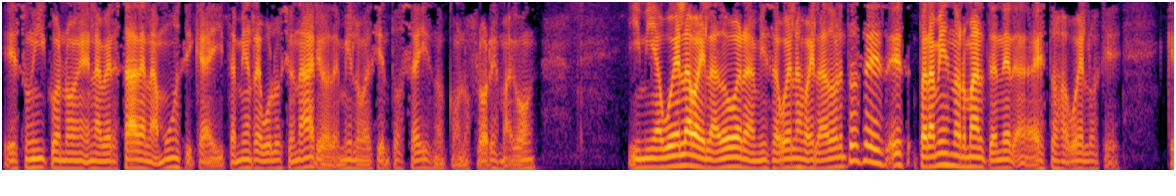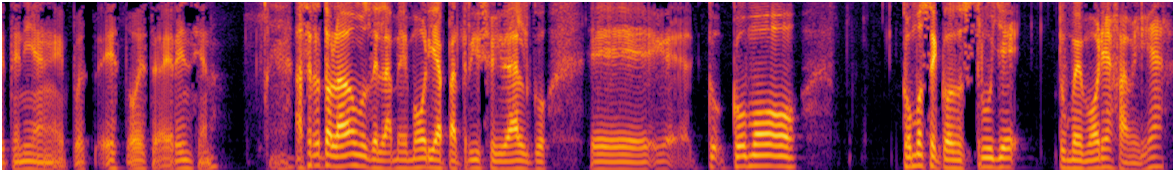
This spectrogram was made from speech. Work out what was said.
es un ícono en la versada, en la música y también revolucionario de 1906, ¿no? Con los Flores Magón. Y mi abuela bailadora, mis abuelas bailadoras. Entonces, es, para mí es normal tener a estos abuelos que, que tenían eh, pues esto, esta herencia, ¿no? Hace rato hablábamos de la memoria, Patricio Hidalgo. Eh, ¿cómo, ¿Cómo se construye tu memoria familiar?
